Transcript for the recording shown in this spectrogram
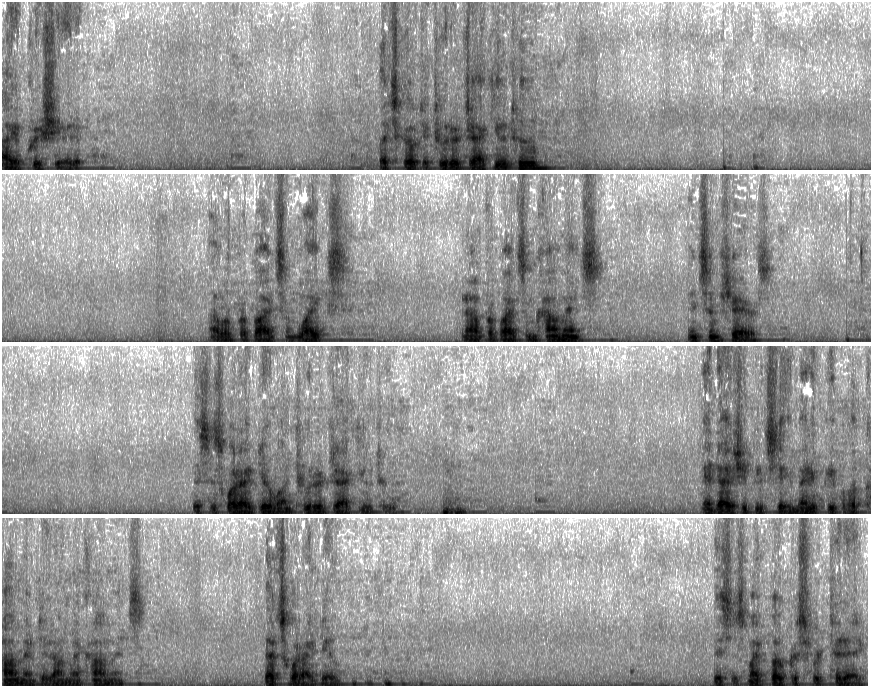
I appreciate it. Let's go to Tutor Jack YouTube. I will provide some likes and I'll provide some comments and some shares. This is what I do on Tutor Jack YouTube. And as you can see, many people have commented on my comments. That's what I do. This is my focus for today.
